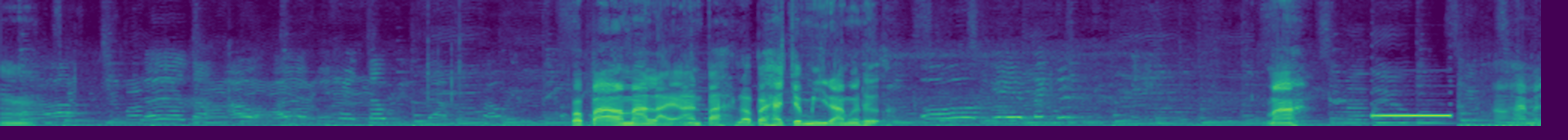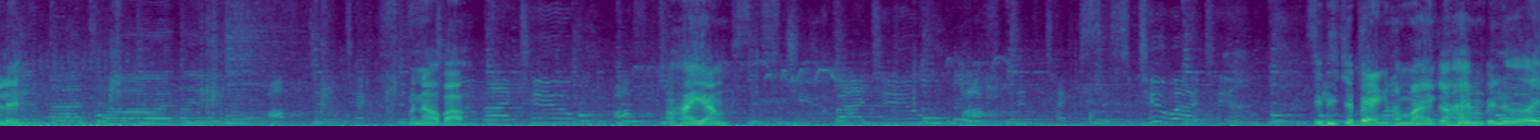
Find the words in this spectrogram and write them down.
อืมแล้วเราจะเอาอะไรไปให้เจ้าหมีดำเขาป้าป้าเอามาหลายอันปะเราไปให้เจ้าหมีดำกันเถอะ โอเคแล้วก็มา เอาให้มันเลย มันเอาเปล่า เอาให้ยัง ไอบิจะแบ่งทำไมก็ให้มันไปเลย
